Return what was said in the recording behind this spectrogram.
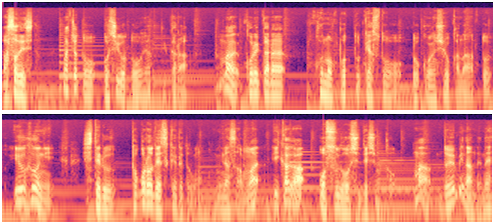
朝でした。まあちょっとお仕事をやってから、まあこれからこのポッドキャストを録音しようかなというふうにしてるところですけれども、皆さんはいかがお過ごしでしょうか。まあ土曜日なんでね、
